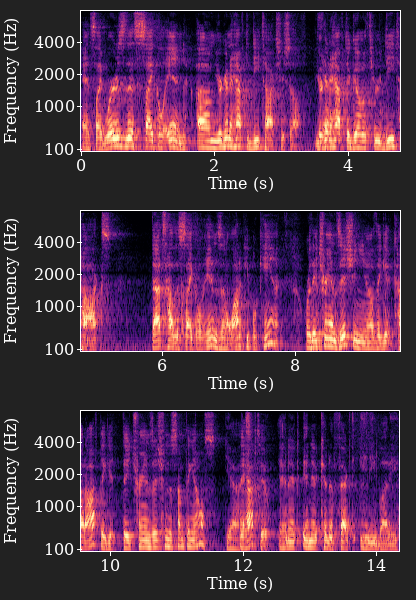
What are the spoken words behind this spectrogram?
And it's like, where does this cycle end? Um, you're going to have to detox yourself. You're yeah. going to have to go through detox. That's how the cycle ends, and a lot of people can't. Or they transition. You know, if they get cut off, they get they transition to something else. Yeah. They have to. And it and it can affect anybody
